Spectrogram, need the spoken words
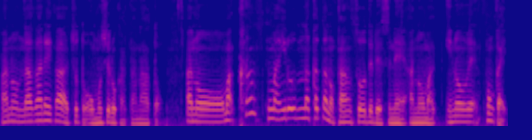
あの流れがちょっと面白かったなと。あの、まあ、かん、まあ、いろんな方の感想でですね、あの、まあ、井上、今回、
